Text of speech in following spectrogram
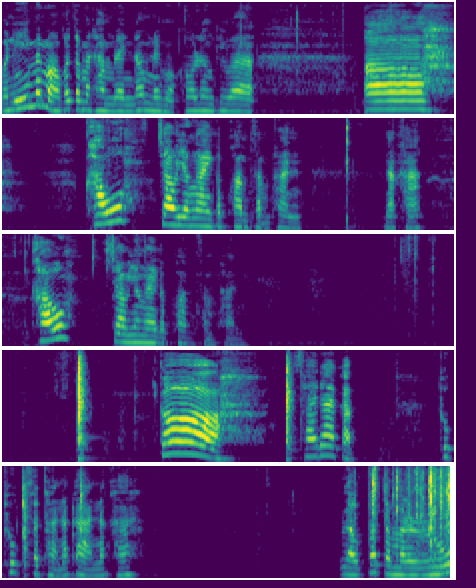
วันนี้แม่หมอก็จะมาทำแรนดอมในหัวข้อเรื่องที่ว่าเเขาจะเอายังไงกับความสัมพันธ์นะคะ เขาจะเอายังไงกับความสัมพันธ์ ก็ใช้ได้กับทุกๆสถานการณ์นะคะ เราก็จะมารู้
